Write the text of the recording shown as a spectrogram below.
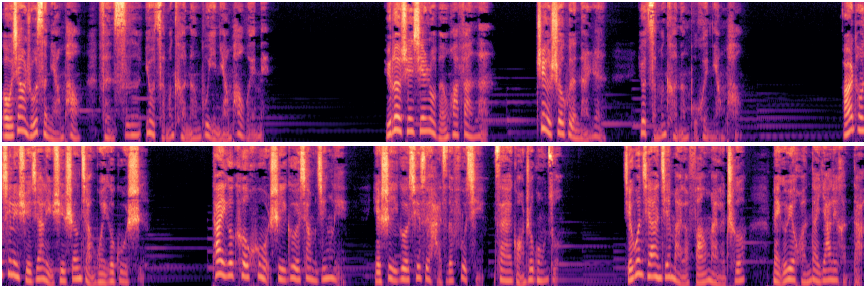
偶像如此娘炮，粉丝又怎么可能不以娘炮为美？娱乐圈鲜肉文化泛滥，这个社会的男人又怎么可能不会娘炮？儿童心理学家李旭生讲过一个故事，他一个客户是一个项目经理，也是一个七岁孩子的父亲，在广州工作。结婚前按揭买了房，买了车，每个月还贷压力很大。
